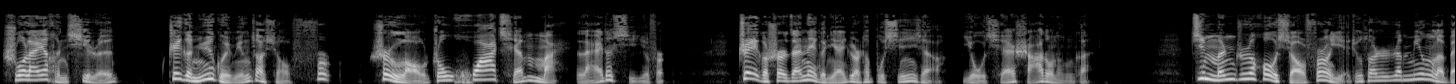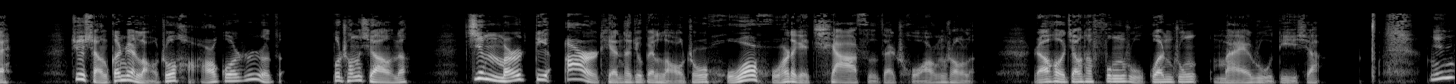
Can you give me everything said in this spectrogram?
说来也很气人。这个女鬼名叫小凤是老周花钱买来的媳妇儿。这个事儿在那个年月他不新鲜啊，有钱啥都能干。进门之后，小凤也就算是认命了呗，就想跟这老周好好过日子。不成想呢，进门第二天，他就被老周活活的给掐死在床上了，然后将他封入关中，埋入地下。您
